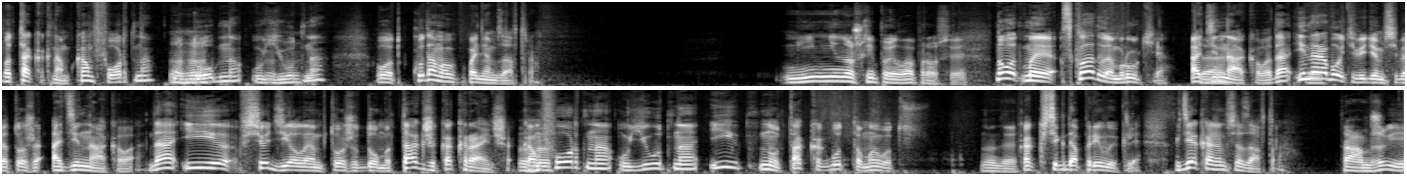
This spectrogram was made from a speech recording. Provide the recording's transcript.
Вот так, как нам комфортно, uh-huh. удобно, уютно. Uh-huh. Вот, куда мы попадем завтра? Немножко не понял вопросы. Ну вот мы складываем руки одинаково, да, да и да. на работе ведем себя тоже одинаково, да, и все делаем тоже дома так же, как раньше. Uh-huh. Комфортно, уютно и, ну, так, как будто мы вот, ну, да. как всегда привыкли. Где окажемся завтра? Там же, где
